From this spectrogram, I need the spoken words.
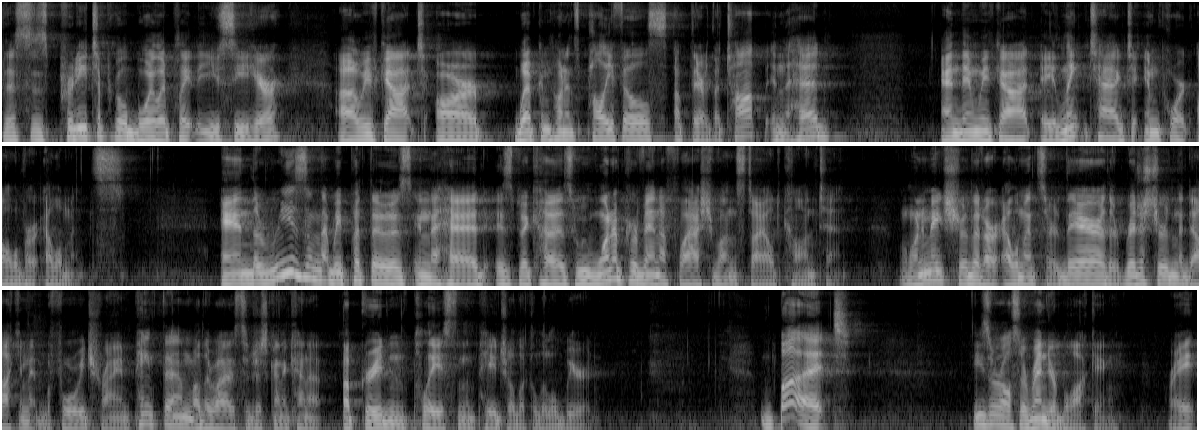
this is pretty typical boilerplate that you see here. Uh, we've got our web components polyfills up there at the top in the head. And then we've got a link tag to import all of our elements. And the reason that we put those in the head is because we want to prevent a flash of unstyled content. We want to make sure that our elements are there, they're registered in the document before we try and paint them. Otherwise, they're just going to kind of upgrade in place, and the page will look a little weird. But these are also render blocking, right?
